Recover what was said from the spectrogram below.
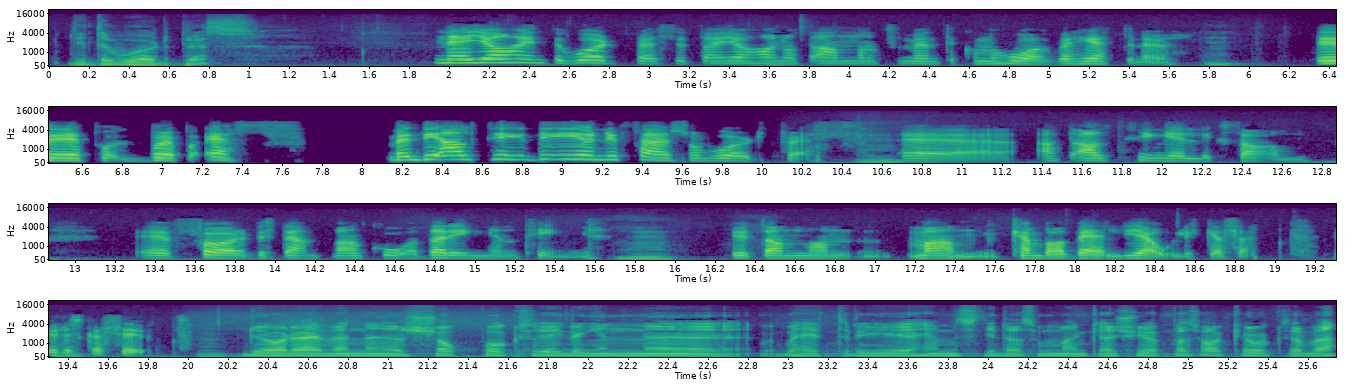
Det är inte Wordpress? nej jag har inte Wordpress utan jag har något annat som jag inte kommer ihåg vad det heter nu. Mm. Det är på, börjar på S. Men det är allting, det är ungefär som Wordpress. Mm. Eh, att allting är liksom eh, förbestämt, man kodar ingenting. Mm. Utan man, man kan bara välja olika sätt hur Mm. det ska se ut. Du har även en shop också i din, eh, vad heter det, hemsida som man kan köpa saker också va?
